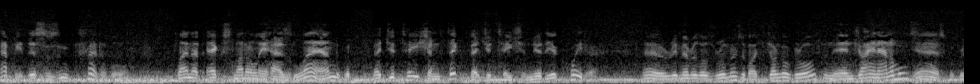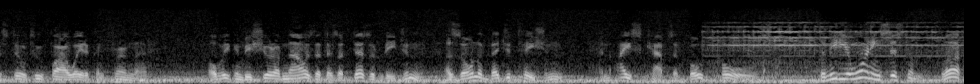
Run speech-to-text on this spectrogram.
Happy, this is incredible. Planet X not only has land, but vegetation, thick vegetation near the equator. Uh, remember those rumors about jungle growth and, and giant animals? Yes, but we're still too far away to confirm that. All we can be sure of now is that there's a desert region, a zone of vegetation, and ice caps at both poles. The meteor warning system. Look,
